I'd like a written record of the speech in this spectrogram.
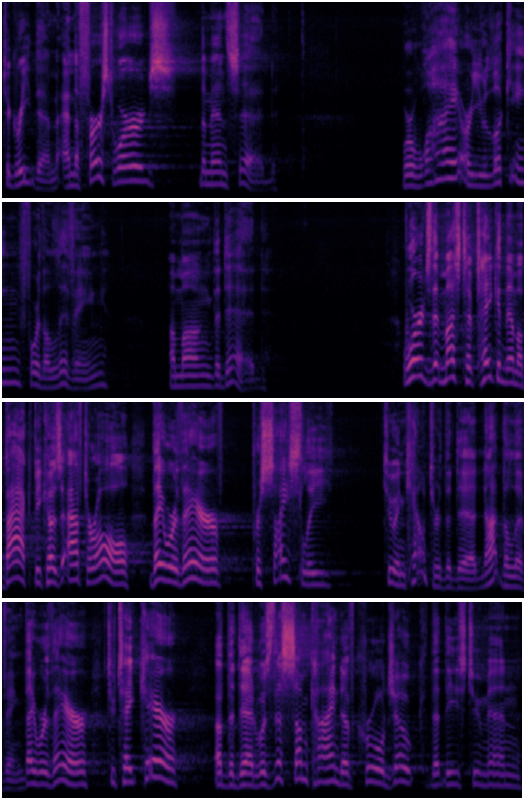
to greet them. And the first words the men said were, Why are you looking for the living among the dead? Words that must have taken them aback because, after all, they were there precisely to encounter the dead, not the living. They were there to take care of the dead. Was this some kind of cruel joke that these two men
